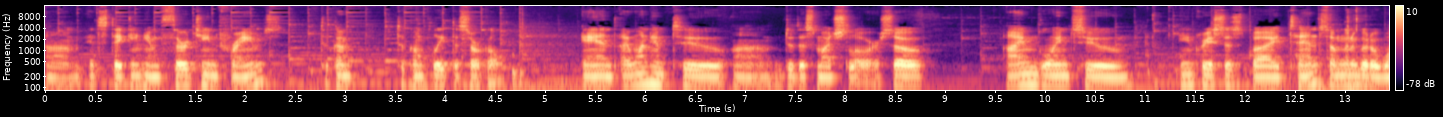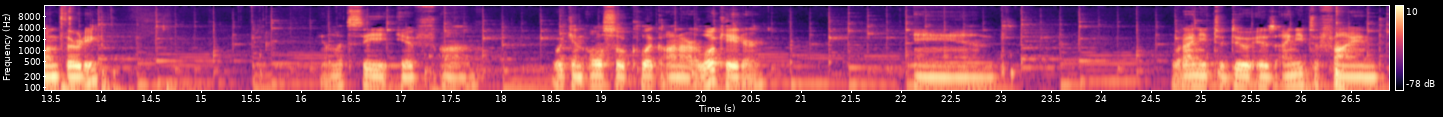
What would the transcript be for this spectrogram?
um, it's taking him 13 frames to, com to complete the circle. And I want him to um, do this much slower. So I'm going to increase this by 10. So I'm going to go to 130 and let's see if um, we can also click on our locator and what I need to do is I need to find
